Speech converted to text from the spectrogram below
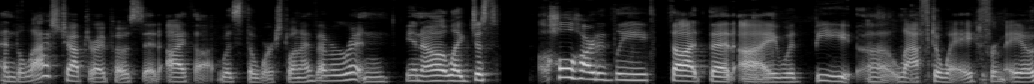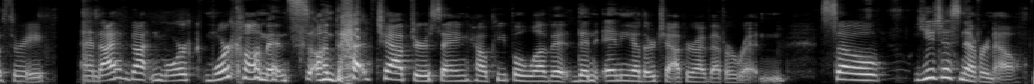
and the last chapter I posted I thought was the worst one I've ever written. You know, like just wholeheartedly thought that I would be uh, laughed away from AO3. And I have gotten more more comments on that chapter saying how people love it than any other chapter I've ever written. So you just never know.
